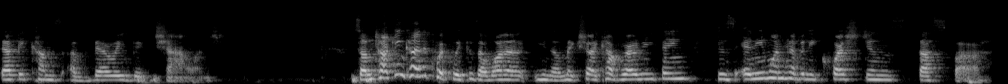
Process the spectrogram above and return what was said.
that becomes a very big challenge. So I'm talking kind of quickly because I want to, you know, make sure I cover anything. Does anyone have any questions thus far?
